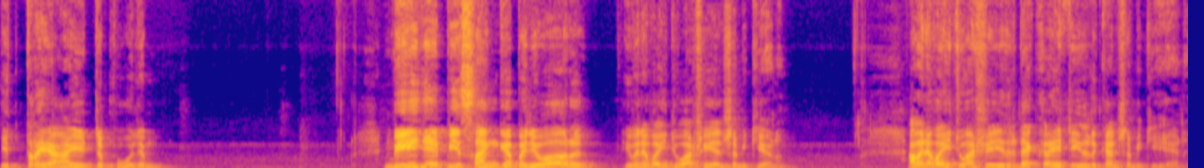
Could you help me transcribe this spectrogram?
ഇത്രയായിട്ട് പോലും ബി ജെ പി സംഘപരിവാർ ഇവനെ വൈറ്റ് വാഷ് ചെയ്യാൻ ശ്രമിക്കുകയാണ്. അവനെ വൈറ്റ് വാഷ് ചെയ്ത് ഡെക്കറേറ്റ് ചെയ്തെടുക്കാൻ ശ്രമിക്കുകയാണ്.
